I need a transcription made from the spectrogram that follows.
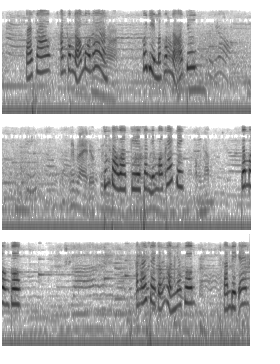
Tại sao? Anh không nỡ mua nó à? Có gì mà không nỡ chứ? Chúng ta qua kia xem những món khác đi. Cảm ơn cô. Anh lái xe cẩn thận nha Son. Tạm biệt em.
